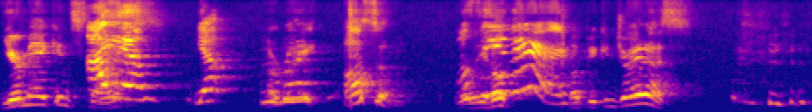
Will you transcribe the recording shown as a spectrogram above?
You're making snacks. I am. Yep. All right. Awesome. We'll Well, we see you there. Hope you can join us.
